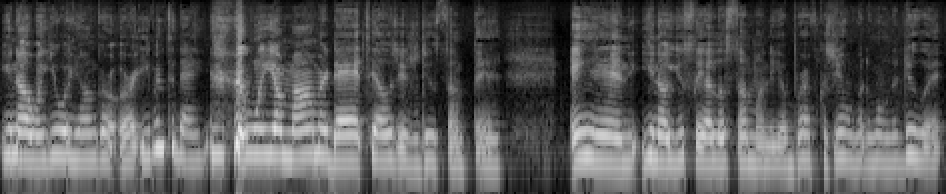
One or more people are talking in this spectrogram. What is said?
you know, when you were younger or even today, when your mom or dad tells you to do something and, you know, you say a little something under your breath because you don't really want to do it,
